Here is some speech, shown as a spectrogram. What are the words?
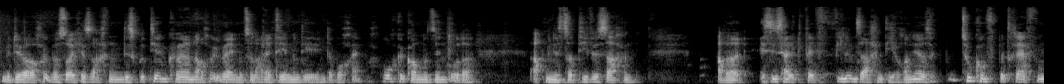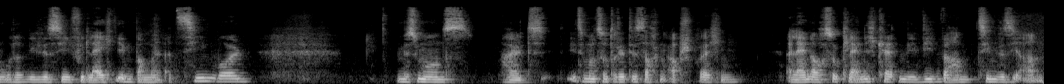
damit wir auch über solche Sachen diskutieren können, auch über emotionale Themen, die in der Woche einfach hochgekommen sind oder administrative Sachen. Aber es ist halt bei vielen Sachen, die Ronja Zukunft betreffen oder wie wir sie vielleicht irgendwann mal erziehen wollen, müssen wir uns halt jetzt mal zu dritte Sachen absprechen. Allein auch so Kleinigkeiten wie wie warm ziehen wir sie an.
